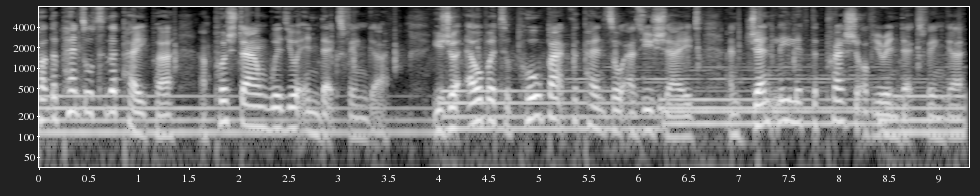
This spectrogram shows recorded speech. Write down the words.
Put the pencil to the paper and push down with your index finger. Use your elbow to pull back the pencil as you shade and gently lift the pressure of your index finger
